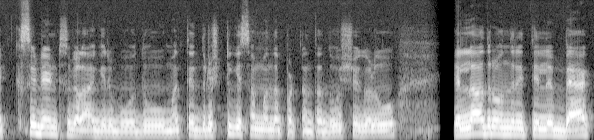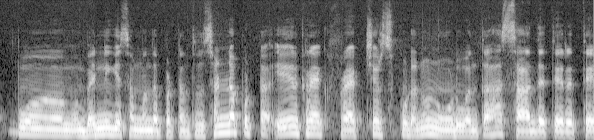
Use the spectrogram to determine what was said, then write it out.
ಆಕ್ಸಿಡೆಂಟ್ಸ್ಗಳಾಗಿರ್ಬೋದು ಮತ್ತು ದೃಷ್ಟಿಗೆ ಸಂಬಂಧಪಟ್ಟಂಥ ದೋಷಗಳು, ಎಲ್ಲಾದರೂ ಒಂದು ರೀತಿಯಲ್ಲಿ ಬ್ಯಾಕ್ ಬೆನ್ನಿಗೆ ಸಂಬಂಧಪಟ್ಟಂಥದ್ದು, ಸಣ್ಣ ಪುಟ್ಟ ಏರ್ ಕ್ರ್ಯಾಕ್ ಫ್ರ್ಯಾಕ್ಚರ್ಸ್ ಕೂಡ ನೋಡುವಂತಹ ಸಾಧ್ಯತೆ ಇರುತ್ತೆ.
